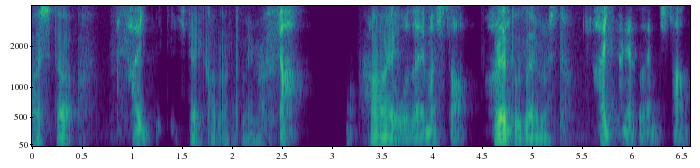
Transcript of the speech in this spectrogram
明日はい。いきたいかなと思います。あ、ありはいがとうございました。ありがとうう。ございました。はい、ありがとうございました。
